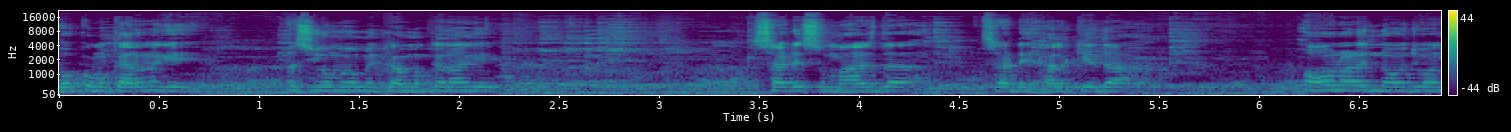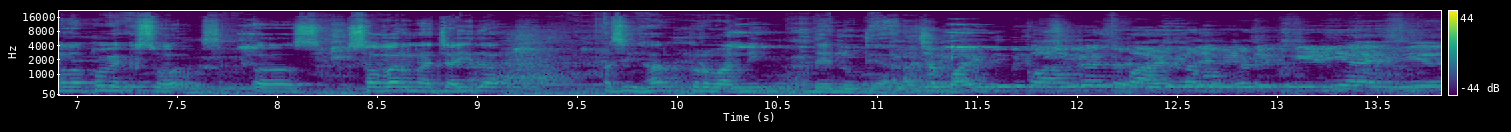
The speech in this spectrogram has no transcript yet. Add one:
ਹੁਕਮ ਕਰਨਗੇ, ਅਸੀਂ ਉਵੇਂ ਉਵੇਂ ਕੰਮ ਕਰਾਂਗੇ। ਸਾਡੇ ਸਮਾਜ ਦਾ ਸਾਡੇ ਹਲਕੇ ਦਾ ਆਉਣ ਵਾਲੇ ਨੌਜਵਾਨਾਂ ਦਾ ਭਵਿੱਖ ਸਵਰਨਾ ਚਾਹੀਦਾ। ਅਸੀਂ ਹਰ ਕੁਰਬਾਨੀ ਦੇਣ ਨੂੰ ਤਿਆਰ ਹਾਂ। ਅੱਛਾ ਬਾਈ ਦੇ ਵਿੱਚ ਕਾਂਗਰਸ ਪਾਰਟੀ ਦੇ ਵਿੱਚ ਕਿਹੜੀਆਂ ਐਸੀਆਂ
